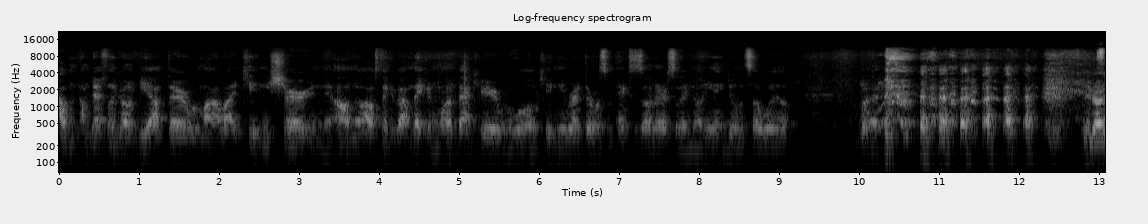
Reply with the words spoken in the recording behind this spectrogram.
I'm, I'm definitely going to be out there with my like kidney shirt and I don't know I was thinking about making one back here with a little kidney right there with some X's on there so they know he ain't doing so well but you know, just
